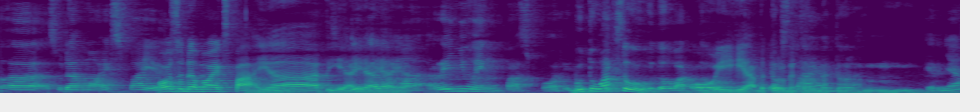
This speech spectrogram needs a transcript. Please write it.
eh, sudah mau expire. Oh, sudah mau expired. Iya Jadi iya iya iya. mau renewing paspor Butuh waktu. Butuh waktu. Oh iya, betul betul time. betul. Mm-mm. Akhirnya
